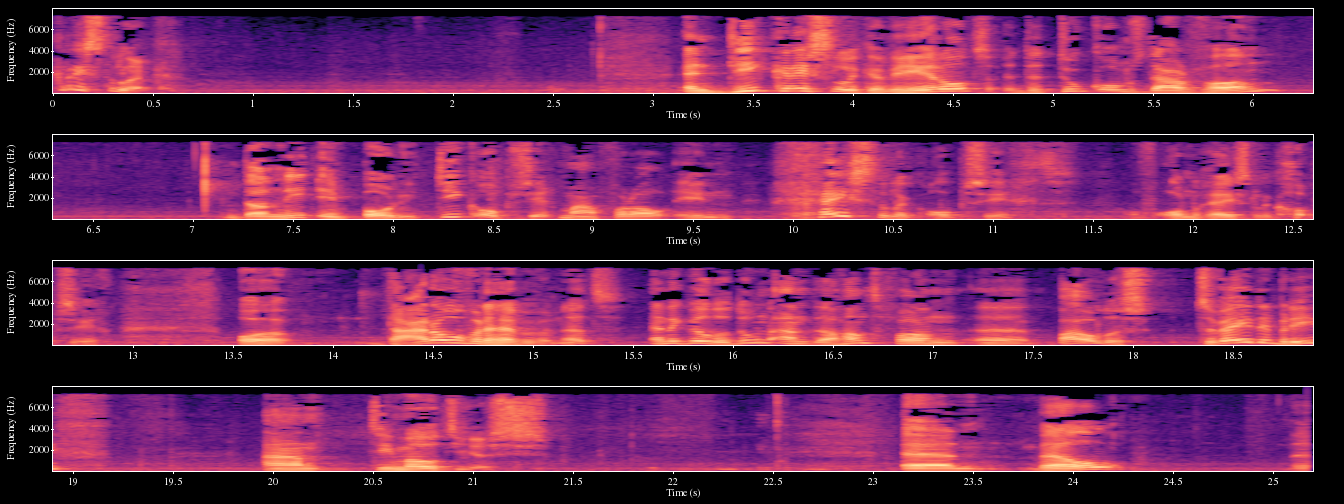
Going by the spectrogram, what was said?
christelijk. En die christelijke wereld, de toekomst daarvan, dan niet in politiek opzicht, maar vooral in geestelijk opzicht, of ongeestelijk opzicht, uh, daarover hebben we het. En ik wil dat doen aan de hand van uh, Paulus' tweede brief aan Timotheus. En wel, uh,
